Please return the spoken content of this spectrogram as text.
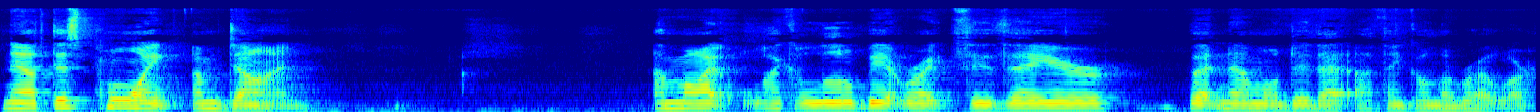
Now at this point, I'm done. I might like a little bit right through there, but now I'm going to do that, I think, on the roller.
